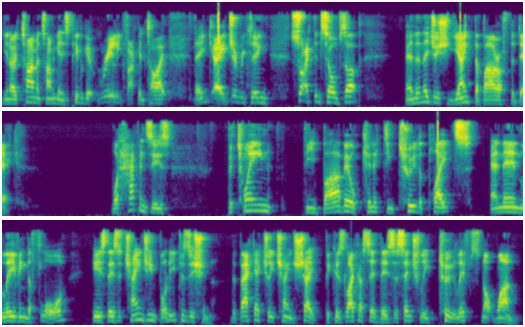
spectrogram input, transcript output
you know, time and time again. Is people get really fucking tight, they engage everything, psych themselves up, and then they just yank the bar off the deck. What happens is between the barbell connecting to the plates and then leaving the floor is there's a change in body position. The back actually changed shape because, like I said, there's essentially two lifts, not one.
